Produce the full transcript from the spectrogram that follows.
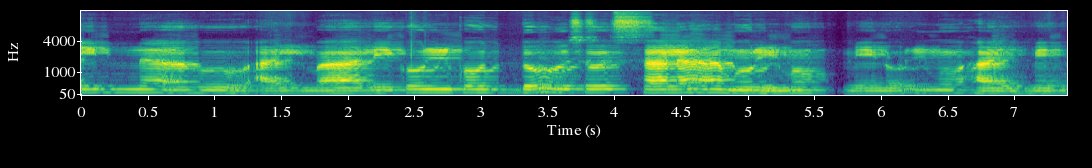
إلا هو المالك القدوس السلام المؤمن المهيمن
